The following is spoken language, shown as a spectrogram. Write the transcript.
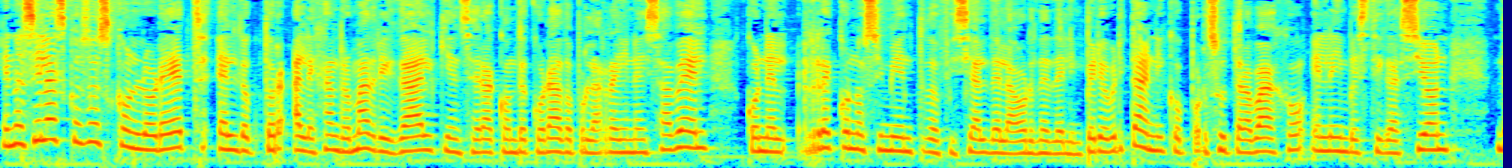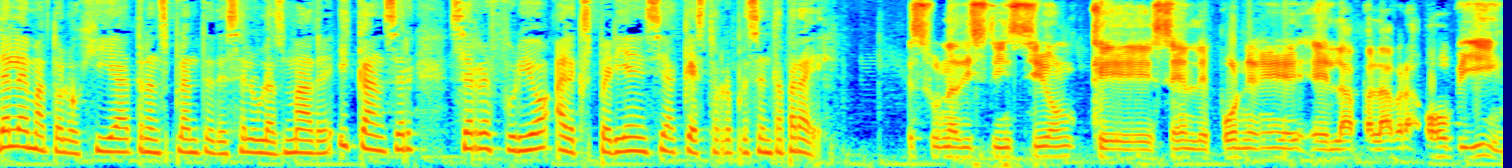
En Así las cosas con Loret, el doctor Alejandro Madrigal, quien será condecorado por la reina Isabel con el reconocimiento de oficial de la Orden del Imperio Británico por su trabajo en la investigación de la hematología, trasplante de células madre y cáncer, se refirió a la experiencia que esto representa para él es una distinción que se le pone la palabra OBI,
